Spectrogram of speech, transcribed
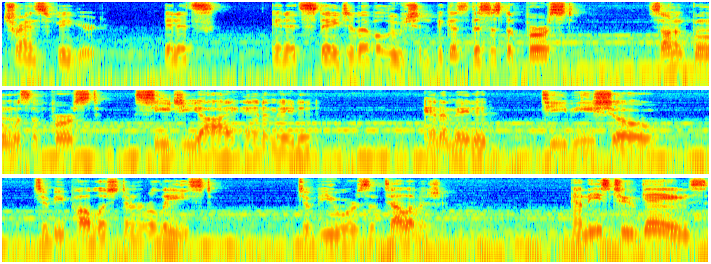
transfigured in its in its stage of evolution. Because this is the first Sonic Boom was the first CGI animated animated TV show to be published and released to viewers of television. And these two games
